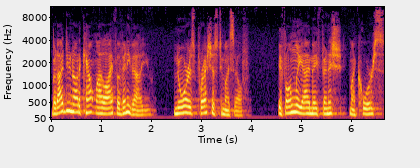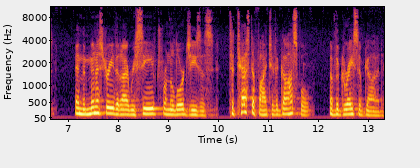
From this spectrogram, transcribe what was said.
But I do not account my life of any value, nor as precious to myself, if only I may finish my course and the ministry that I received from the Lord Jesus to testify to the gospel of the grace of God.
